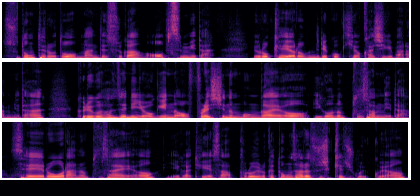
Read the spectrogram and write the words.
수동태로도 만들 수가 없습니다. 이렇게 여러분들이 꼭 기억하시기 바랍니다. 그리고 선생님 여기 있는 afresh는 뭔가요? 이거는 부사입니다. 새로라는 부사예요. 얘가 뒤에서 앞으로 이렇게 동사를 수식해주고 있고요.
